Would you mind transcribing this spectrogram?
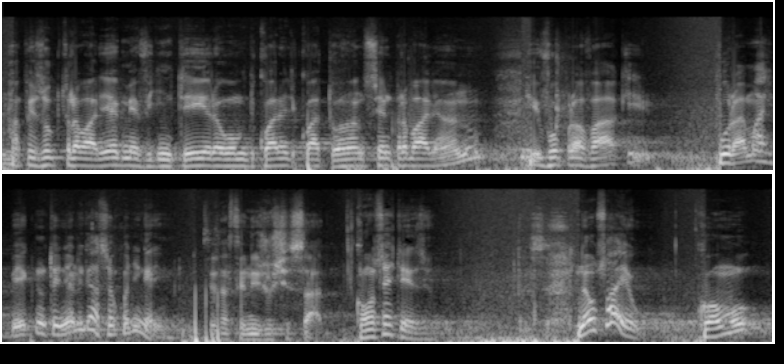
Uma pessoa que trabalhei a minha vida inteira, um homem de 44 anos, sempre trabalhando, e vou provar que por A mais B que não tem nem ligação com ninguém. Você está sendo injustiçado? Com certeza. Tá não só eu, como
